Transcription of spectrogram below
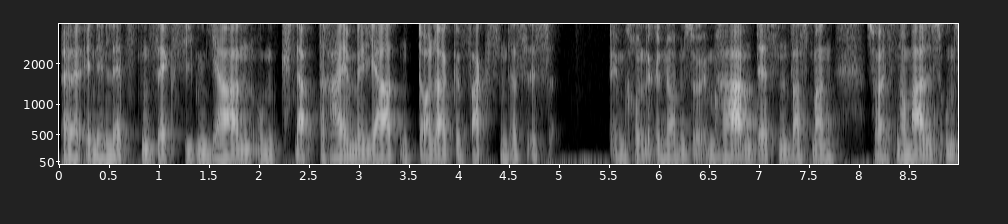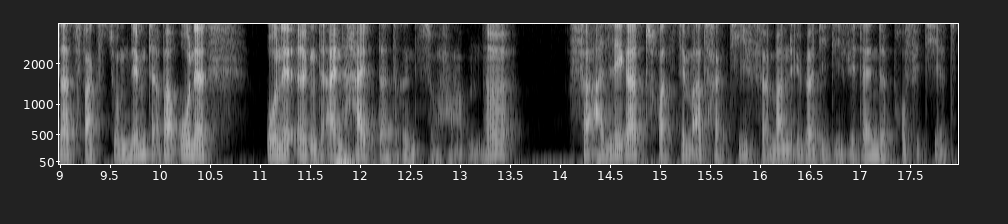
äh, in den letzten sechs, sieben Jahren um knapp drei Milliarden Dollar gewachsen. Das ist im Grunde genommen so im Rahmen dessen, was man so als normales Umsatzwachstum nimmt, aber ohne, ohne irgendeinen Hype da drin zu haben. Ne? Für Anleger trotzdem attraktiv, wenn man über die Dividende profitiert.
